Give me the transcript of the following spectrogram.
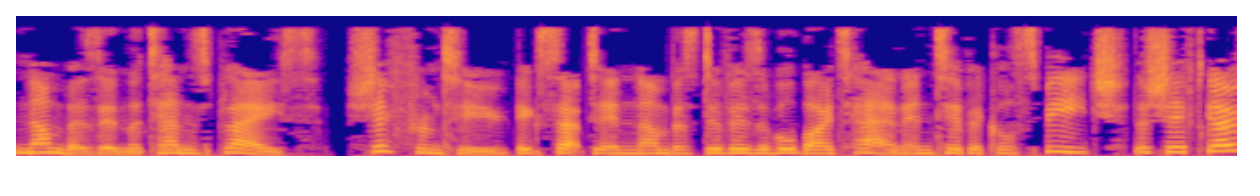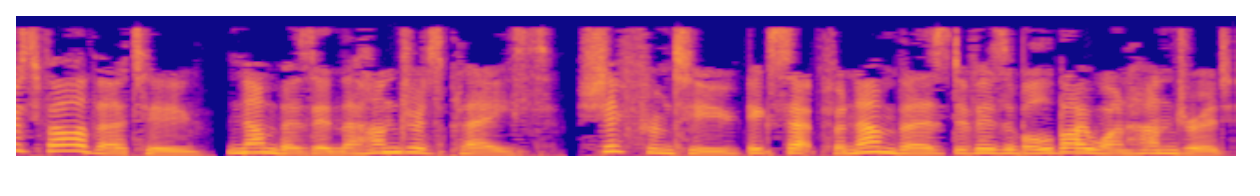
Numbers in the tens place shift from 2, except in numbers divisible by 10 in typical speech, the shift goes farther to numbers in the hundreds place. Shift from 2, except for numbers divisible by 100.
